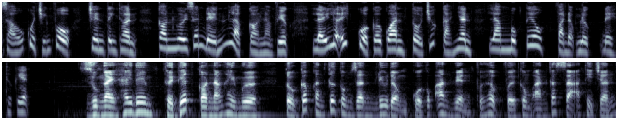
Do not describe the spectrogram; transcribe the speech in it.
06 của chính phủ trên tinh thần còn người dân đến là còn làm việc, lấy lợi ích của cơ quan, tổ chức cá nhân làm mục tiêu và động lực để thực hiện. Dù ngày hay đêm, thời tiết có nắng hay mưa, tổ cấp căn cước công dân lưu động của công an huyện phối hợp với công an các xã thị trấn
